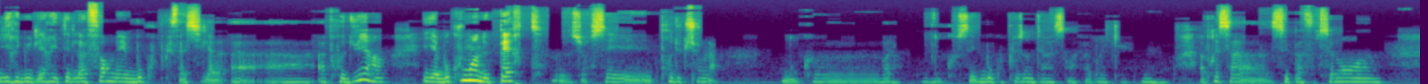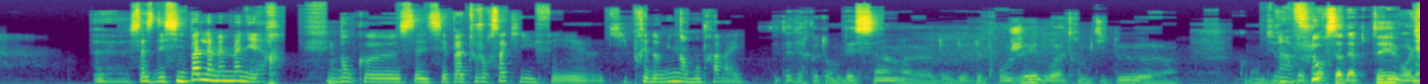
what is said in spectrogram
l'irrégularité de la forme est beaucoup plus facile à, produire. il y a beaucoup moins de pertes euh, sur ces productions-là. Donc euh, voilà, c'est beaucoup plus intéressant à fabriquer. Après, ça, c'est pas forcément, ça se dessine pas de la même manière. Donc c'est pas toujours ça qui fait, qui prédomine dans mon travail. C'est-à-dire que ton dessin de, de, projet doit être un petit peu comment dire, d'abord s'adapter voilà,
